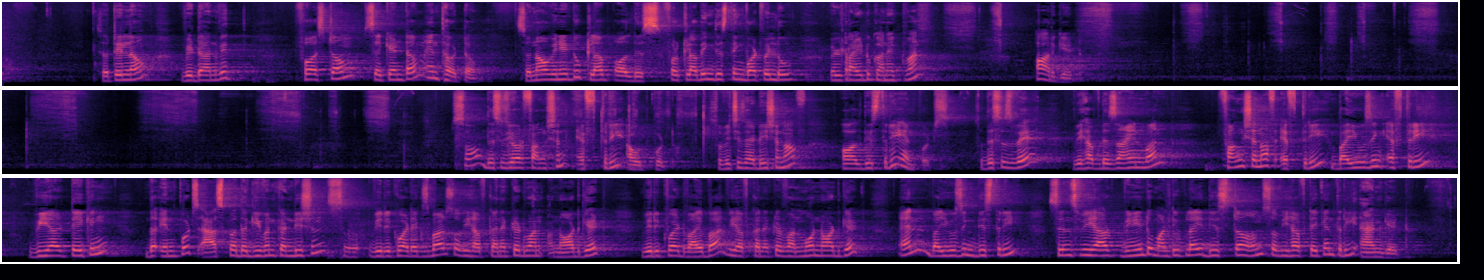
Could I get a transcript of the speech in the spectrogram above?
So till now, we're done with first term, second term and third term. So now we need to club all this. For clubbing this thing, what we'll do? We'll try to connect one OR gate. So this is your function f3 output. So which is addition of all these three inputs. So this is where we have designed one function of f3. By using f3, we are taking the inputs as per the given conditions. So we required x bar, so we have connected one NOT gate. We required y bar, we have connected one more NOT gate. And by using these three, since we have we need to multiply these terms, so we have taken three AND gate.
